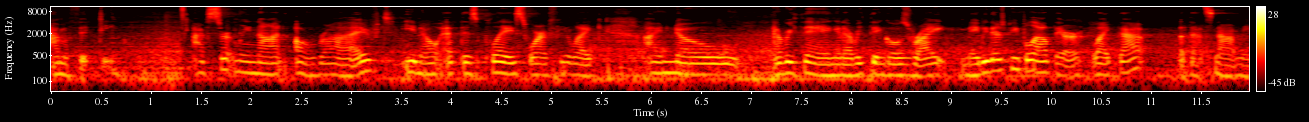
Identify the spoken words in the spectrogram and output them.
I'm a 50. I've certainly not arrived, you know, at this place where I feel like I know everything and everything goes right. Maybe there's people out there like that, but that's not me.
